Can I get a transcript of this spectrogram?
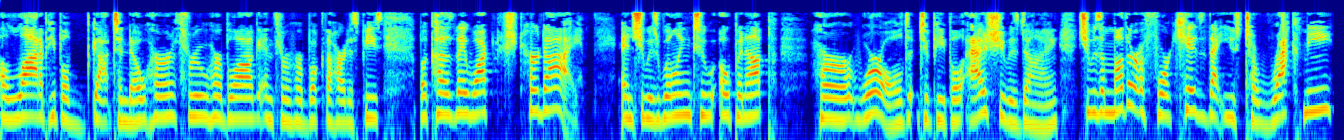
A lot of people got to know her through her blog and through her book, The Hardest Peace, because they watched her die. And she was willing to open up her world to people as she was dying. She was a mother of four kids that used to wreck me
